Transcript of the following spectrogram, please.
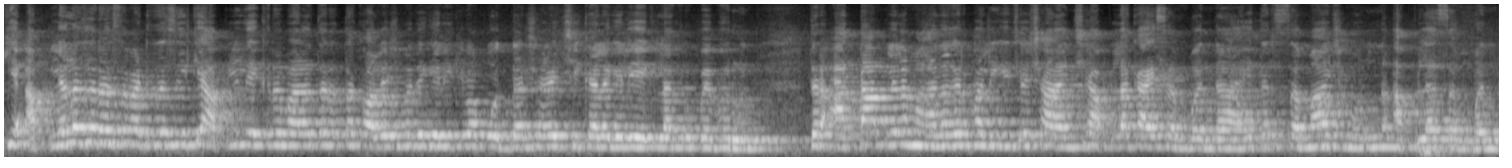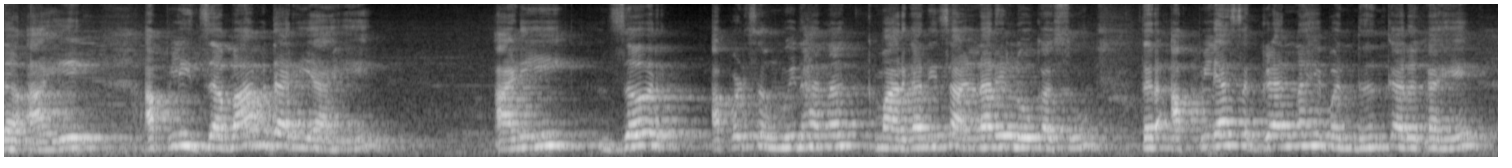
की आपल्याला जर असं वाटत असेल की आपली लेकरं बाळा तर आता कॉलेजमध्ये गेली किंवा पोद्दार शाळेत शिकायला गेली एक लाख रुपये भरून तर आता आपल्याला महानगरपालिकेच्या शाळांशी आपला काय संबंध आहे? तर समाज म्हणून आपला संबंध आहे. आपली जबाबदारी आहे. आणि जर आपण संविधानक मार्गाने चालणारे लोक असू तर आपल्या सगळ्यांना हे बंधनकारक आहे.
